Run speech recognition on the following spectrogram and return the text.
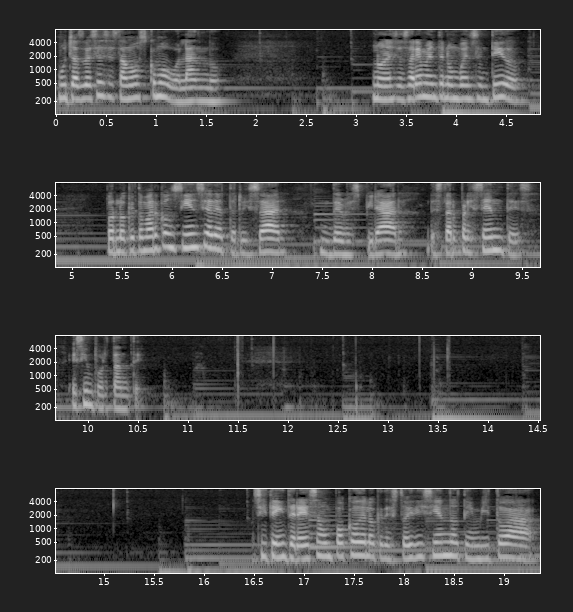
Muchas veces estamos como volando, no necesariamente en un buen sentido, por lo que tomar conciencia de aterrizar, de respirar, de estar presentes, es importante. Si te interesa un poco de lo que te estoy diciendo, te invito a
